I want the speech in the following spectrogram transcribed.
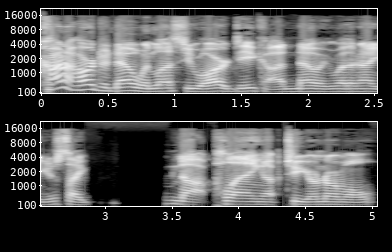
kind of hard to know unless you are Decod, knowing whether or not you're just like not playing up to your normal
